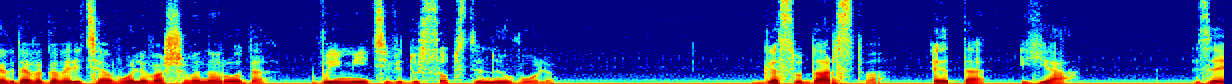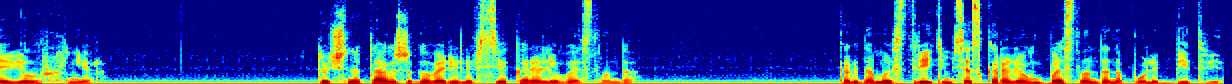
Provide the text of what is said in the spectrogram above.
Когда вы говорите о воле вашего народа, вы имеете в виду собственную волю? Государство – это я, заявил Рхнер. Точно так же говорили все короли Вестланда. Когда мы встретимся с королем Вестланда на поле битвы,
